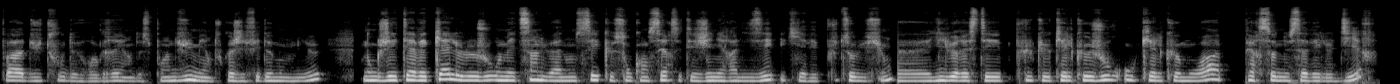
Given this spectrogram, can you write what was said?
pas du tout de regrets hein, de ce point de vue, mais en tout cas, j'ai fait de mon mieux. Donc, j'ai été avec elle le jour où le médecin lui a annoncé que son cancer s'était généralisé et qu'il y avait plus de solution. Euh, il lui restait plus que quelques jours ou quelques mois. Personne ne savait le dire.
